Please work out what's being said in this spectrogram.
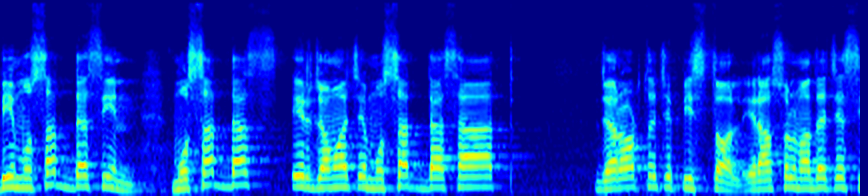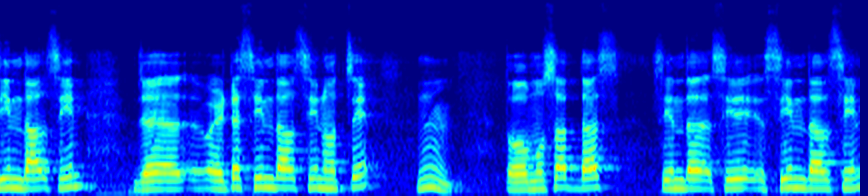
বি মুসাদ্দাসিন। মুসাদ্দাস এর জমা হচ্ছে মুসাদ্দাসাত। যার অর্থ হচ্ছে পিস্তল। এর আসল মাথা হচ্ছে সিন দাল সিন এটা সিন দাল সিন হচ্ছে, হুম? তো মুসাদ্দাস সিন দা সিন দাল সিন।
